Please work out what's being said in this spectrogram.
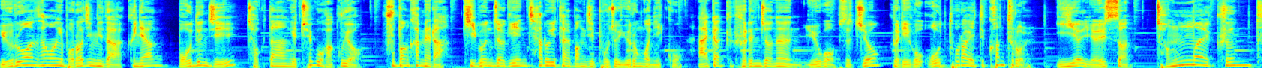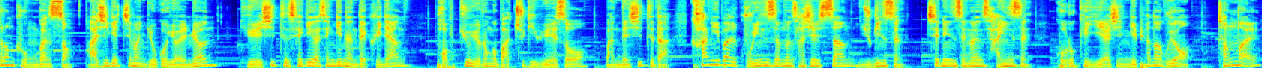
이러한 상황이 벌어집니다. 그냥 뭐든지 적당한 게 최고 같고요 후방 카메라 기본적인 차로 이탈 방지 보조 이런 건 있고 아까 그 그랜저는 요거 없었죠 그리고 오토라이트 컨트롤 2열 열선 정말 큰 트렁크 공간성 아시겠지만 요거 열면 뒤에 시트 3개가 생기는데 그냥 법규 이런 거 맞추기 위해서 만든 시트다. 카니발 9인승은 사실상 6인승, 7인승은 4인승 그렇게 이해하시는 게 편하고요. 정말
